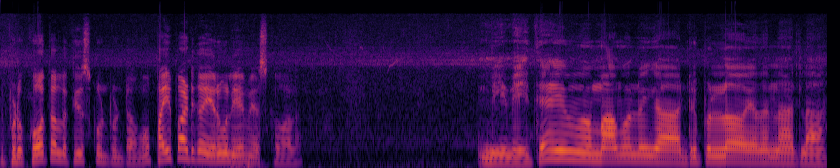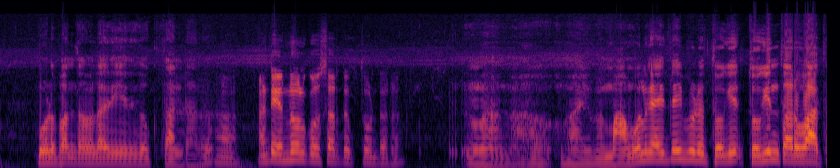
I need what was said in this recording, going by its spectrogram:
ఇప్పుడు కోతలు తీసుకుంటుంటాము. పైపాటిగా ఎరువులు ఏం వేసుకోవాలి? మేమైతే మామూలు ఇంకా డ్రిప్పుల్లో ఏదన్నా అట్లా మూడు పంతొమ్మిది అది ఇది దొక్కుతా అంటారు. అంటే ఎన్ని రోజులకు ఒకసారి ఉంటారు? మా- మామూలుగా అయితే ఇప్పుడు తొగి తొగిన తర్వాత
